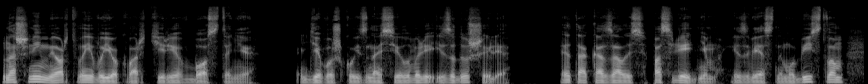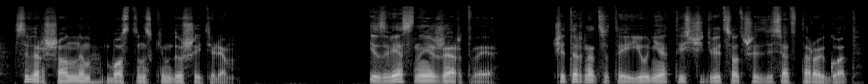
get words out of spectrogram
нашли мертвой в ее квартире в Бостоне. Девушку изнасиловали и задушили. Это оказалось последним известным убийством, совершенным бостонским душителем. Известные жертвы. 14 июня 1962 год.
